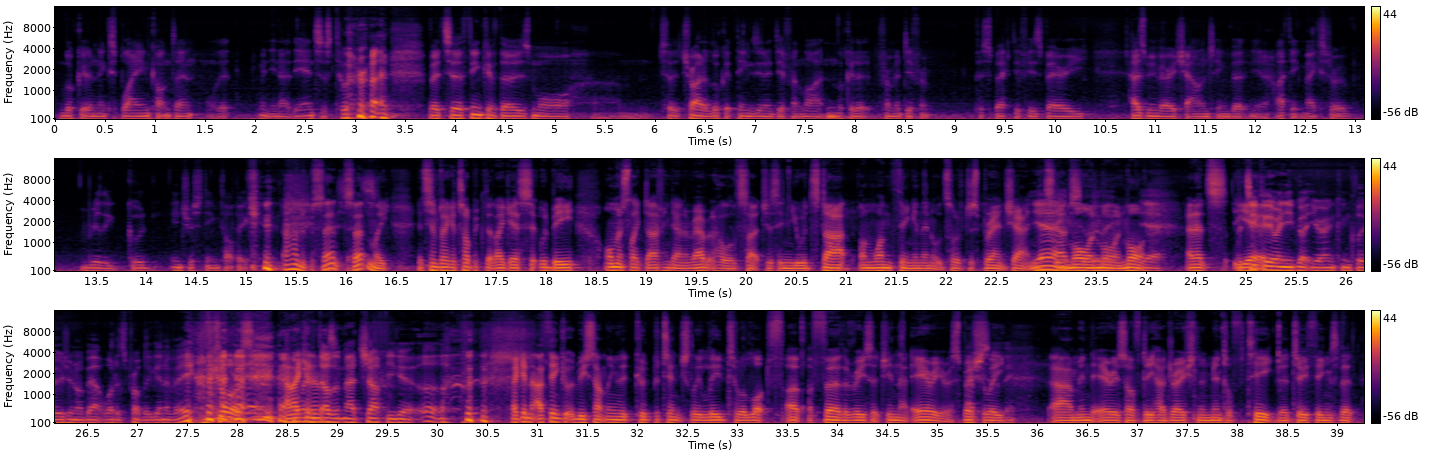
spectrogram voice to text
look at and explain content that when you know the answers to it, right? But to think of those more, um, to try to look at things in a different light and look at it from a different perspective is very has been very challenging, but you know I think makes for a really good, interesting topic. hundred percent, certainly. It seems like a topic that I guess it would be almost like diving down a rabbit hole of such, as in you would start on one thing and then it would sort of just branch out and Yeah, you'd see more and more and more. Yeah. And it's Particularly yeah, when you've got your own conclusion about what it's probably going to be. Of course. And I can- it doesn't match up, you go, oh. I can. I think it would be something that could potentially lead to a lot f- uh, further research in that area, especially um, in the areas of dehydration and mental fatigue. They're two things that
